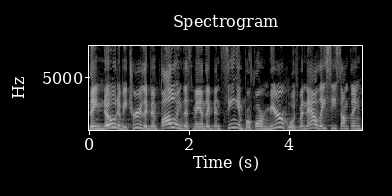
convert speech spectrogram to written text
they know to be true, they've been following this man, they've been seeing him perform miracles, but now they see something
